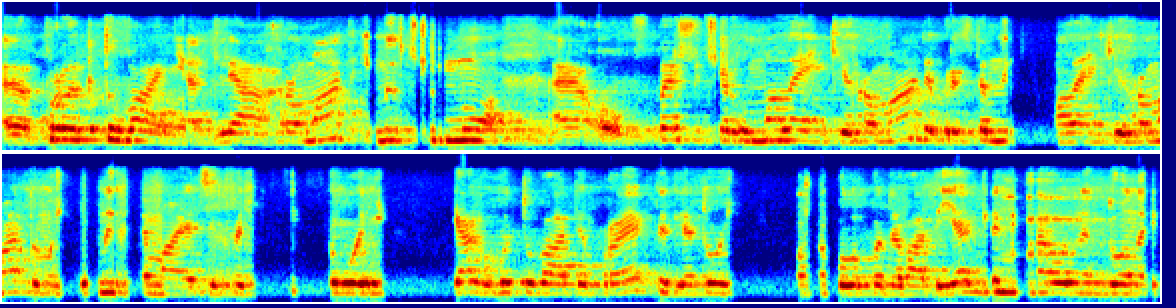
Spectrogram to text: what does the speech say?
е, Проектування для громад, і ми вчимо е, в першу чергу маленькі громади, представників маленьких громад, тому що в них немає цих фахівців сьогодні. Як готувати проекти для того, щоб можна було подавати як для міжнародних донорів,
